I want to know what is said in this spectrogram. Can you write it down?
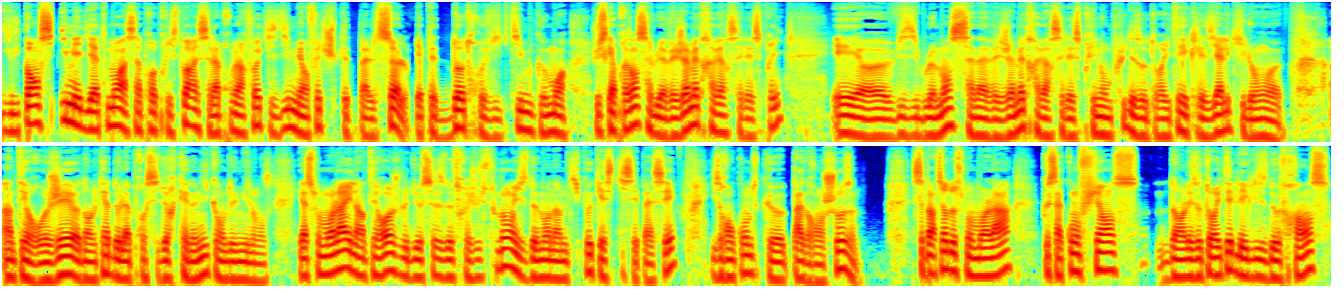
il pense immédiatement à sa propre histoire et c'est la première fois qu'il se dit mais en fait je suis peut-être pas le seul, il y a peut-être d'autres victimes que moi. Jusqu'à présent ça lui avait jamais traversé l'esprit et euh, visiblement ça n'avait jamais traversé l'esprit non plus des autorités ecclésiales qui l'ont euh, interrogé euh, dans le cadre de la procédure canonique en 2011. Et à ce moment-là il interroge le diocèse de Fréjus-Toulon, il se demande un petit peu qu'est-ce qui s'est passé, il se rend compte que pas grand-chose. C'est à partir de ce moment-là que sa confiance dans les autorités de l'Église de France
